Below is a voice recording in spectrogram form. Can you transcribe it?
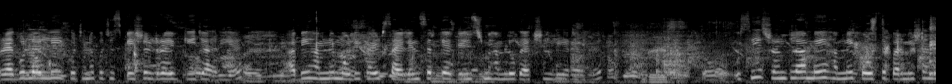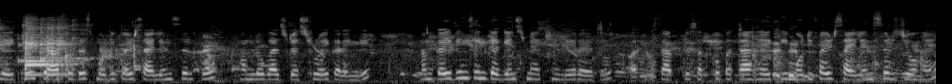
रेगुलरली कुछ ना कुछ स्पेशल ड्राइव की जा रही है। अभी हमने मॉडिफाइड साइलेंसर के अगेंस्ट में हम लोग एक्शन ले रहे थे। तो उसी श्रृंखला में हमने कोर्ट से परमिशन लेके चार सौ दस मॉडिफाइड साइलेंसर को हम लोग आज डिस्ट्रॉय करेंगे। हम कई दिन से इनके अगेंस्ट में एक्शन ले रहे थे और आपको सबको पता है कि मॉडिफाइड साइलेंसर जो हैं,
